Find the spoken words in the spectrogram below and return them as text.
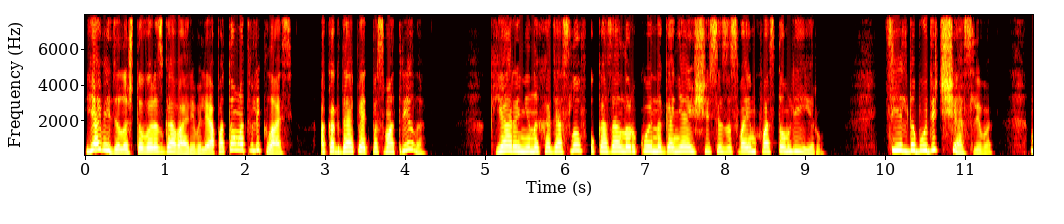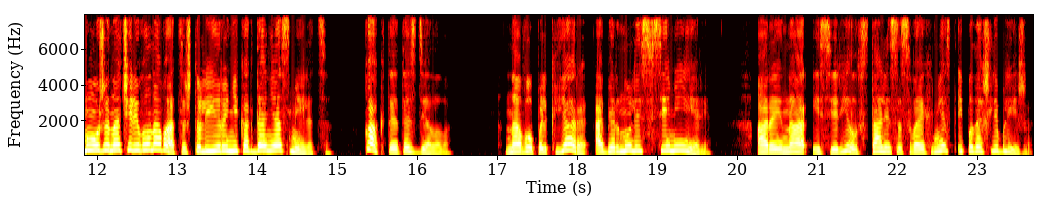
Я видела, что вы разговаривали, а потом отвлеклась. А когда опять посмотрела...» Кьяра, не находя слов, указала рукой на за своим хвостом Лииру. «Тильда будет счастлива. Мы уже начали волноваться, что Лира никогда не осмелится. Как ты это сделала?» На вопль Кьяры обернулись все Миери, а Рейнар и Сирил встали со своих мест и подошли ближе.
